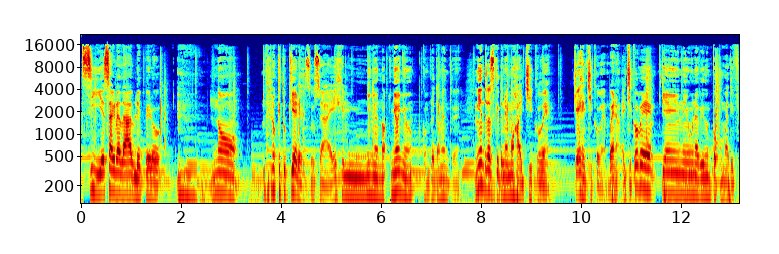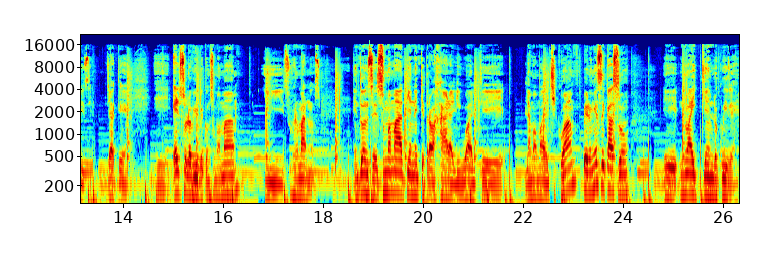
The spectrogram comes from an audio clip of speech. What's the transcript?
sí, es agradable, pero mm, no, es lo que tú quieres. O sea, es el niño ñoño completamente. Mientras que tenemos al chico B ¿Qué es el chico B? Bueno, el chico B tiene una vida un poco más difícil, ya que eh, él solo vive con su mamá y sus hermanos. Entonces, su mamá tiene que trabajar al igual que la mamá del chico A, pero en ese caso eh, no hay quien lo cuide.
